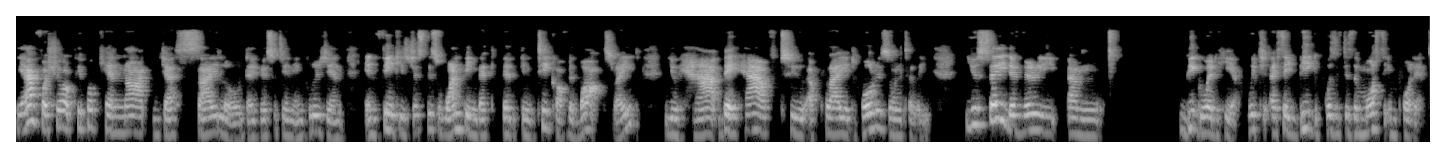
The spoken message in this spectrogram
Yeah, for sure. People cannot just silo diversity and inclusion and think it's just this one thing that, that can tick off the box, right? You have they have to apply it horizontally. You said a very um, big word here, which I say big because it is the most important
